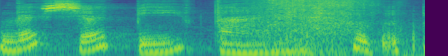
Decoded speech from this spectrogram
This should be fun.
